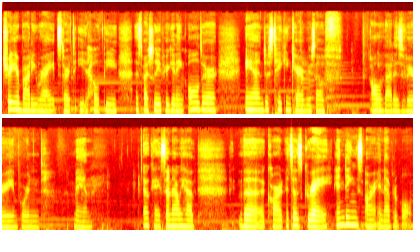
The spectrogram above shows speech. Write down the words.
Treat your body right, start to eat healthy, especially if you're getting older, and just taking care of yourself. All of that is very important, man. Okay, so now we have the card. It says gray. Endings are inevitable.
